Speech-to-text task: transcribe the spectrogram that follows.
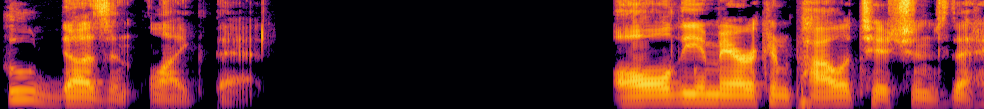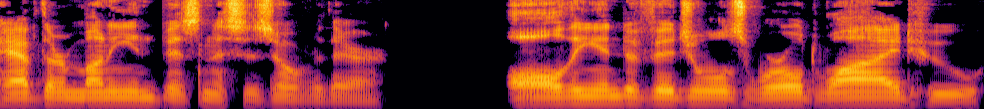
Who doesn't like that? All the American politicians that have their money in businesses over there, all the individuals worldwide who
